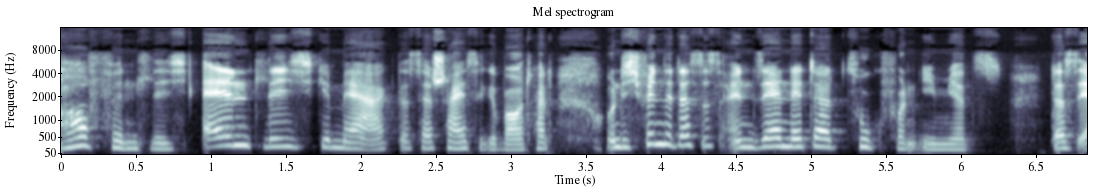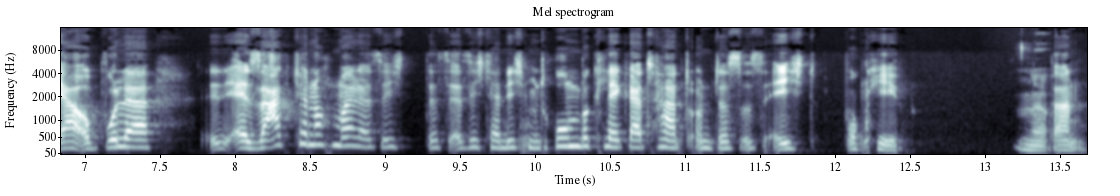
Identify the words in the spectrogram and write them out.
hoffentlich endlich gemerkt, dass er Scheiße gebaut hat. Und ich finde, das ist ein sehr netter Zug von ihm jetzt, dass er, obwohl er, er sagt ja noch mal, dass, ich, dass er sich da nicht mit Ruhm bekleckert hat und das ist echt okay. Ja. Dann.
